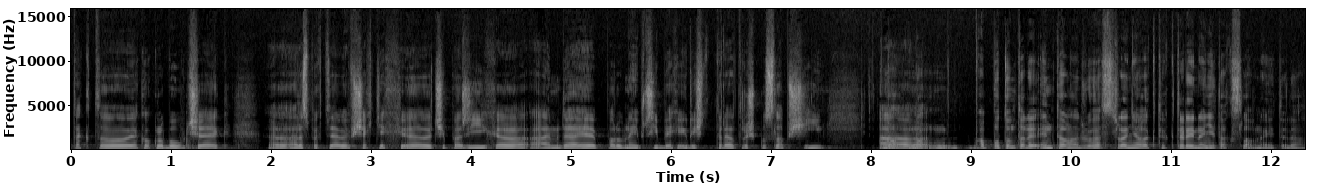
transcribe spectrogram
tak to jako klobouček, respektive ve všech těch čipařích AMD je podobný příběh, i když teda trošku slabší. A, no, no, a potom tady je Intel na druhé straně, ale který není tak slavný. Teda.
